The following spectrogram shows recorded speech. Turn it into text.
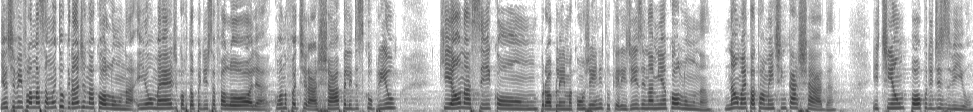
E eu tive inflamação muito grande na coluna. E o médico ortopedista falou: olha, quando foi tirar a chapa, ele descobriu que eu nasci com um problema congênito, que eles dizem, na minha coluna. Não é totalmente encaixada. E tinha um pouco de desvio.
